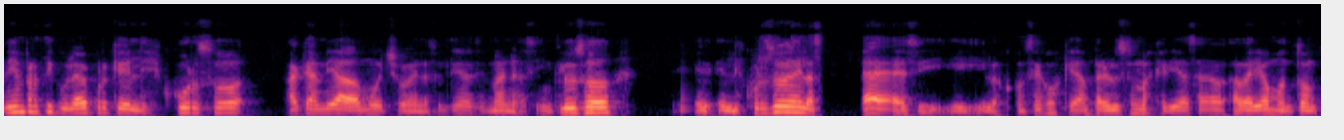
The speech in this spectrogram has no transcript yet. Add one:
bien particular porque el discurso ha cambiado mucho en las últimas semanas. Incluso eh, el, discurso de las y, y, los consejos que dan para el uso de mascarillas ha, variado un montón.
